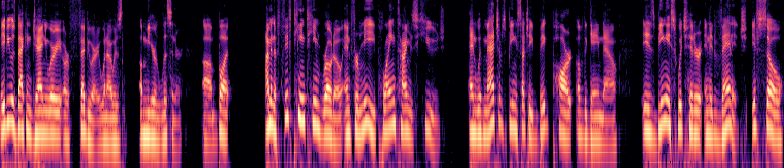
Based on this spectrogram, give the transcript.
Maybe it was back in January or February when I was a mere listener. Um, but I'm in a 15 team roto, and for me, playing time is huge. And with matchups being such a big part of the game now, is being a switch hitter an advantage? If so,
